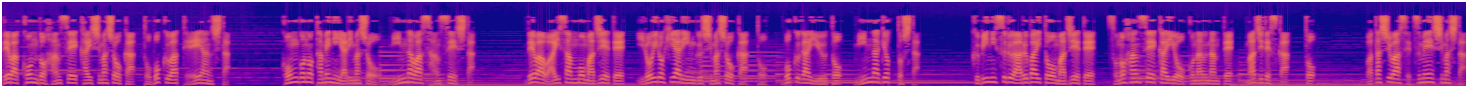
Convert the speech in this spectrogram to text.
では今度反省会しましょうか、と僕は提案した。今後のためにやりましょう、みんなは賛成した。では Y さんも交えて、いろいろヒアリングしましょうか、と、僕が言うと、みんなギョッとした。クビにするアルバイトを交えて、その反省会を行うなんて、マジですか、と。私は説明しました。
